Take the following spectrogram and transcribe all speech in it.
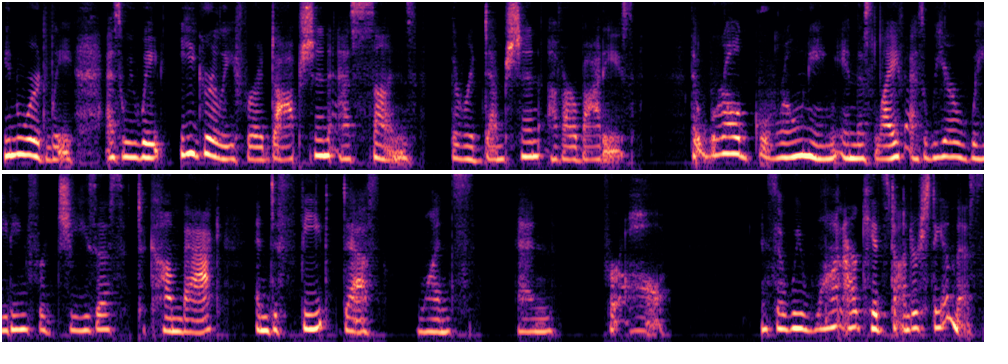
inwardly as we wait eagerly for adoption as sons, the redemption of our bodies that we're all groaning in this life as we are waiting for Jesus to come back and defeat death once and for all. And so we want our kids to understand this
